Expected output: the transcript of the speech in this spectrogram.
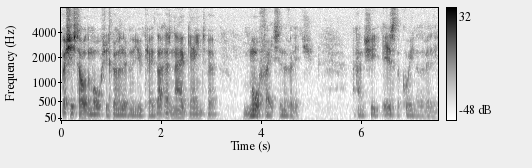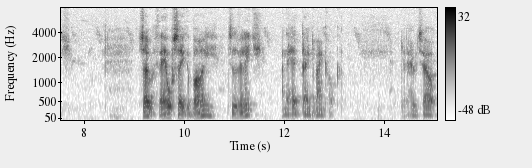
But she's told them all she's going to live in the UK. That has now gained her more face in the village. And she is the queen of the village. So they all say goodbye to the village and they head down to Bangkok. Get a hotel.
